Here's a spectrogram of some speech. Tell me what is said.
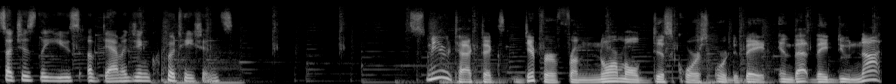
such as the use of damaging quotations. Smear tactics differ from normal discourse or debate in that they do not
